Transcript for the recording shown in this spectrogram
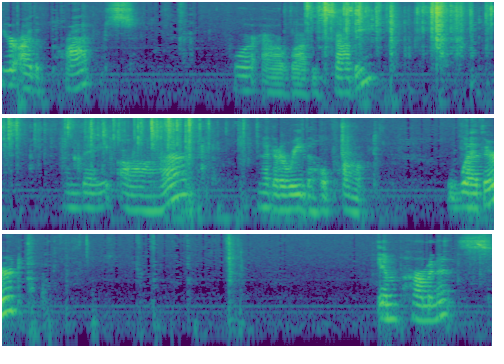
Here are the prompts for our wabi sabi. And they are, I'm not going to read the whole prompt, weathered, impermanence,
